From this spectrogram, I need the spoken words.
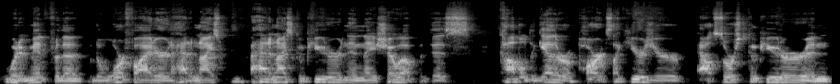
what it meant for the the warfighter. I had a nice I had a nice computer, and then they show up with this cobbled together of parts. Like here's your outsourced computer, and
